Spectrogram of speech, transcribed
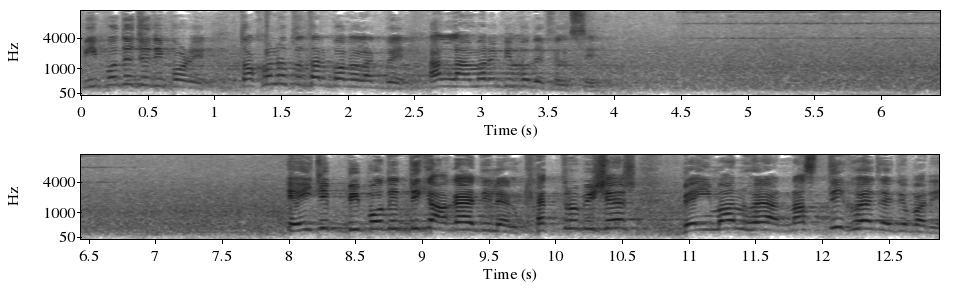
বিপদে যদি পড়ে, তখনও তো তার বলা লাগবে, আল্লাহ আমার বিপদে ফেলছে। এই যে বিপদের দিকে আগায় দিলেন, ক্ষেত্র বিশেষ, বেঈমান হয়ে, নাস্তিক হয়ে যাইতে পারি,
